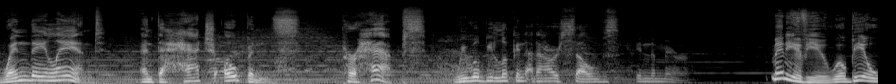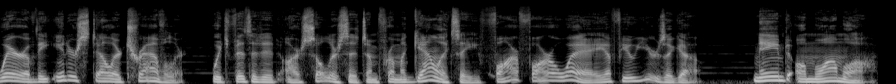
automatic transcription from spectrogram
When they land and the hatch opens, perhaps we will be looking at ourselves in the mirror. Many of you will be aware of the interstellar traveler, which visited our solar system from a galaxy far, far away a few years ago. Named Oumuamua,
